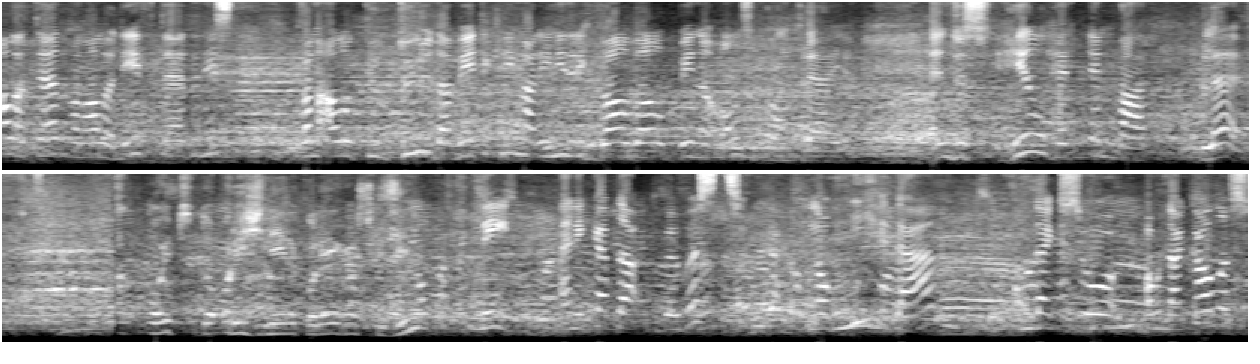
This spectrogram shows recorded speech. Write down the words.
alle tijden, van alle leeftijden is, van alle culturen, dat weet ik niet, maar in ieder geval wel binnen onze contraien. En dus heel herkenbaar blijft. Ooit de originele collega's gezien? Nee, en ik heb dat bewust nog niet gedaan, omdat ik, zo, omdat ik alles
